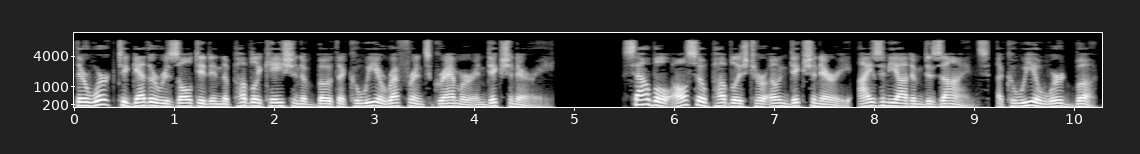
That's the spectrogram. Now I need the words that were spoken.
Their work together resulted in the publication of both a Cahuilla reference grammar and dictionary. Saubel also published her own dictionary, Izaniadam Designs, a Cahuilla word book.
